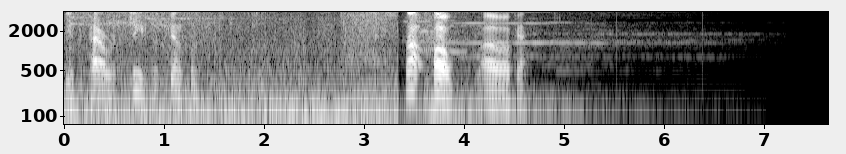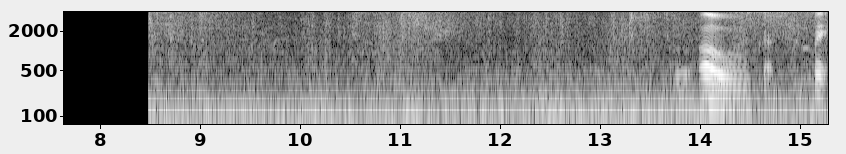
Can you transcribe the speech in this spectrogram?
Use the power of Jesus against them. Oh, oh, oh, okay. Oh, God. Wait.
